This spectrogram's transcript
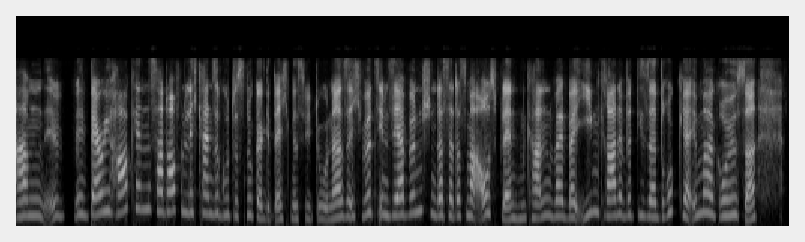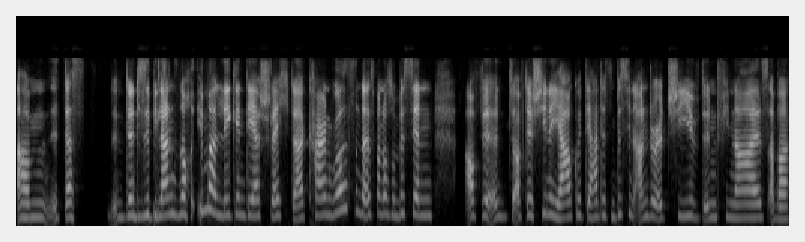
Ähm, äh, Barry Hawkins hat hoffentlich kein so gutes Snooker-Gedächtnis wie du. Ne? Also ich würde es ihm sehr wünschen, dass er das mal ausblenden kann, weil bei ihm gerade wird dieser Druck ja immer größer, ähm, dass diese Bilanz noch immer legendär schlechter. Karen Wilson, da ist man noch so ein bisschen auf der, auf der Schiene, ja, gut, der hat jetzt ein bisschen underachieved in Finals, aber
